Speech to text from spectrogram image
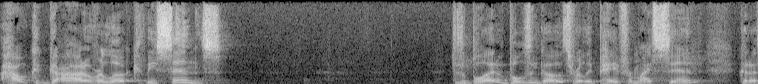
how could God overlook these sins? Does the blood of bulls and goats really pay for my sin? Could a,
